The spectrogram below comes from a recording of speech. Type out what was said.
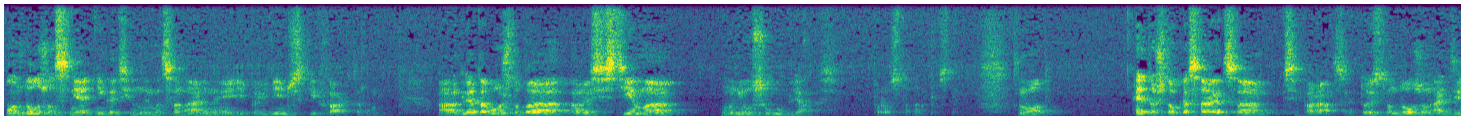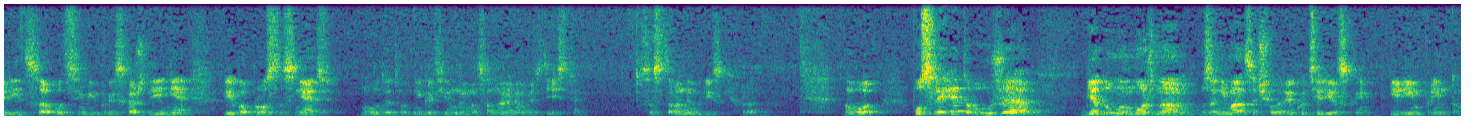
он должен снять негативные эмоциональные и поведенческие факторы. А для того, чтобы э, система ну, не усугублялась просто-напросто. Вот. Это что касается сепарации. То есть он должен отделиться от семьи происхождения, либо просто снять ну, вот это вот негативное эмоциональное воздействие со стороны близких родных. Вот. После этого уже, я думаю, можно заниматься человеку телеской или импринтом.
